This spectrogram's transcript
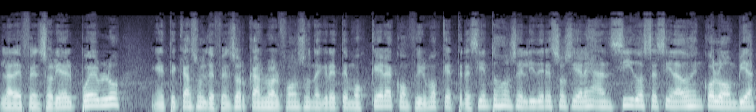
La Defensoría del Pueblo en este caso, el defensor Carlos Alfonso Negrete Mosquera confirmó que 311 líderes sociales han sido asesinados en Colombia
